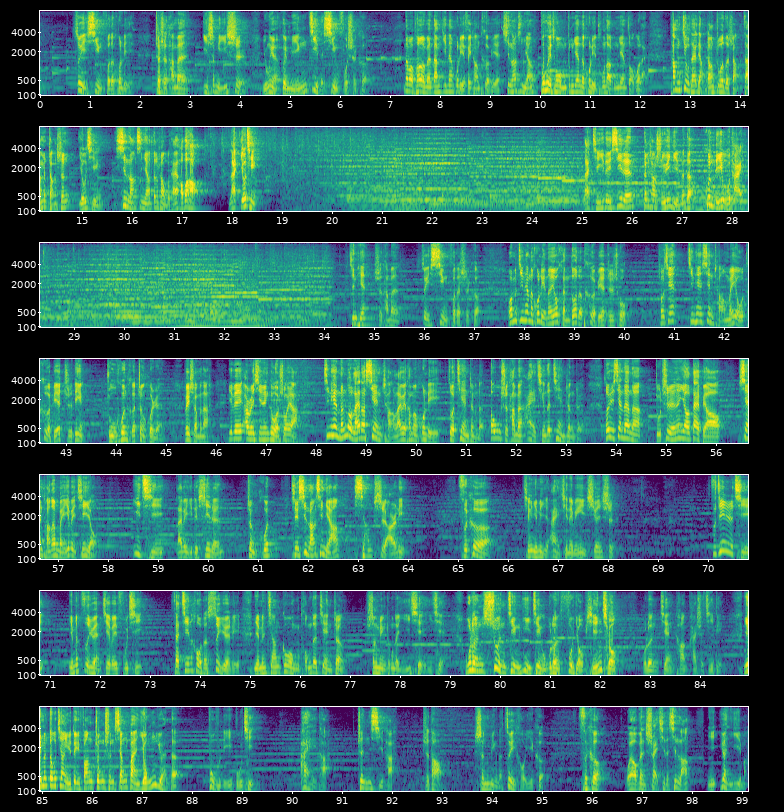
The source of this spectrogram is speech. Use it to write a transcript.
最幸福的婚礼，这是他们一生一世永远会铭记的幸福时刻。那么，朋友们，咱们今天婚礼非常特别，新郎新娘不会从我们中间的婚礼通道中间走过来，他们就在两张桌子上。咱们掌声有请新郎新娘登上舞台，好不好？来，有请。来，请一对新人登上属于你们的婚礼舞台。今天是他们。最幸福的时刻，我们今天的婚礼呢有很多的特别之处。首先，今天现场没有特别指定主婚和证婚人，为什么呢？因为二位新人跟我说呀，今天能够来到现场来为他们婚礼做见证的，都是他们爱情的见证者。所以现在呢，主持人要代表现场的每一位亲友，一起来为一对新人证婚，请新郎新娘相视而立。此刻。请你们以爱情的名义宣誓：自今日起，你们自愿结为夫妻。在今后的岁月里，你们将共同的见证生命中的一切一切，无论顺境逆境，无论富有贫穷，无论健康还是疾病，你们都将与对方终生相伴，永远的不离不弃，爱他，珍惜他，直到生命的最后一刻。此刻，我要问帅气的新郎：你愿意吗？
